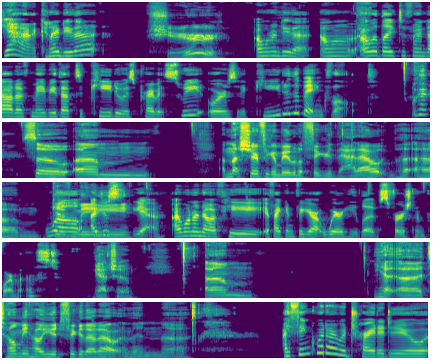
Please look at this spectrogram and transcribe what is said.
Yeah, can I do that? Sure. I want to do that. I want. I would like to find out if maybe that's a key to his private suite or is it a key to the bank vault? Okay. So, um, I'm not sure if you're gonna be able to figure that out, but um, Well, give me. I just yeah, I want to know if he if I can figure out where he lives first and foremost. Gotcha. Um, yeah. Uh, tell me how you'd figure that out, and then uh, I think what I would try to do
